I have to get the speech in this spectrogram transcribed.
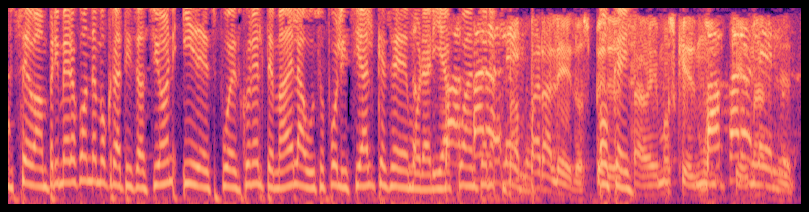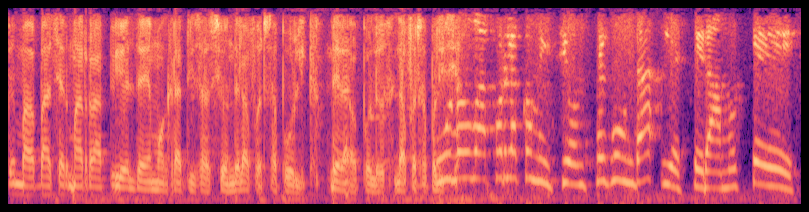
se van primero con democratización y después con el tema del abuso policial que se demoraría va cuánto. en- paralelo. Van paralelos, pero sabemos que, es muy, Va que es más- paralelo. va, a ser más rápido el de democratización de la fuerza pública, de la, la fuerza policial. Uno va por la comisión segunda y esperamos que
